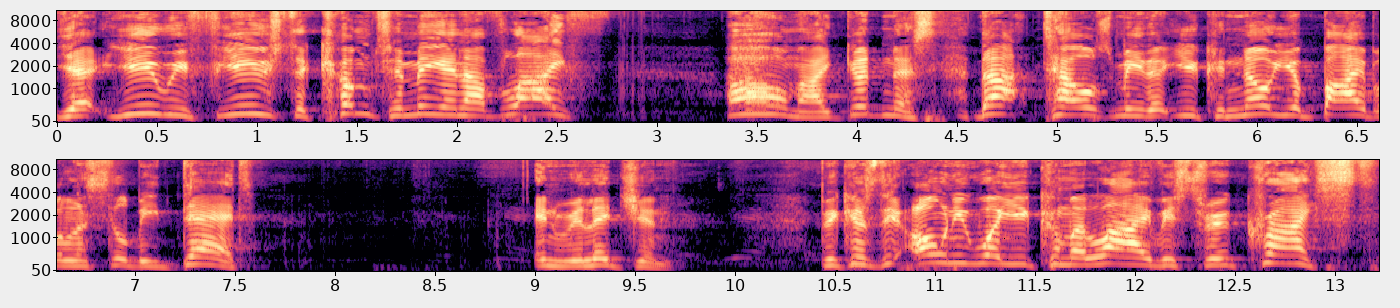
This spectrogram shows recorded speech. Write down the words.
Yet you refuse to come to me and have life. Oh my goodness. That tells me that you can know your Bible and still be dead in religion. Because the only way you come alive is through Christ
